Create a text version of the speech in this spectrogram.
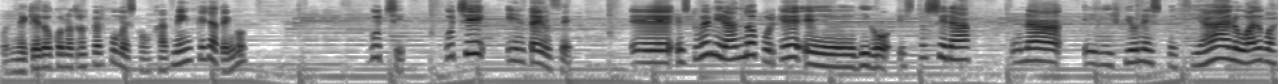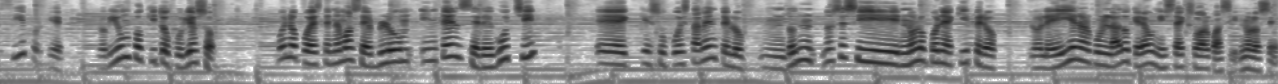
pues me quedo con otros perfumes con jazmín que ya tengo. Gucci. Gucci Intense. Eh, estuve mirando porque eh, digo, ¿esto será una edición especial o algo así? Porque lo vi un poquito curioso. Bueno, pues tenemos el Bloom Intense de Gucci, eh, que supuestamente lo... Mm, no sé si no lo pone aquí, pero lo leí en algún lado que era unisex o algo así, no lo sé.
